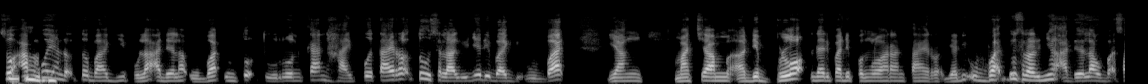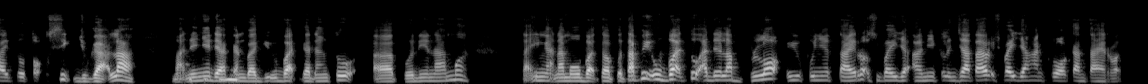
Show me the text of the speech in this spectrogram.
So apa Hmm. yang doktor bagi pula adalah ubat untuk turunkan hyperthyroid tu. Selalunya dia bagi ubat yang macam uh, dia block daripada pengeluaran thyroid. Jadi ubat tu selalunya adalah ubat cytotoxic jugalah. Maknanya dia Hmm. akan bagi ubat kadang tu uh, apa ni nama tak ingat nama ubat tu apa. Tapi ubat tu adalah block you punya thyroid supaya uh, ni kelenjar thyroid supaya jangan keluarkan thyroid.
